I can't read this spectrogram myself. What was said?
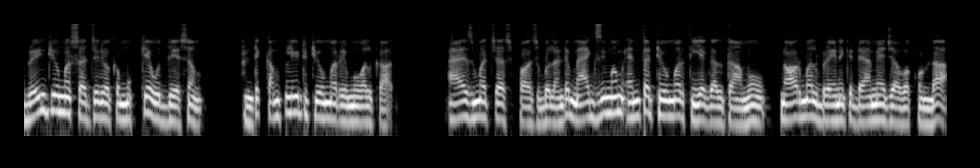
బ్రెయిన్ ట్యూమర్ సర్జరీ యొక్క ముఖ్య ఉద్దేశం అంటే కంప్లీట్ ట్యూమర్ రిమూవల్ కాదు. యాజ్ మచ్ యాజ్ పాసిబుల్ అంటే మ్యాక్సిమం ఎంత ట్యూమర్ తీయగలుగుతాము? నార్మల్ బ్రెయిన్కి డ్యామేజ్ అవ్వకుండా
